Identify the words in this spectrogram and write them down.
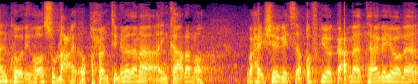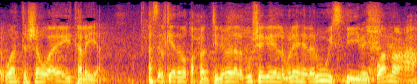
hankoodii hoos u dhacay oo qaxooninimadana inkaaranoo waxay sheegaysaa qofkiioo gacmaha taagayoo le waan tashan waaye ii taliya asalkeedaba qaxoontinimada lagu sheegay lagule hebel wuu isdhiibay waa noocaa.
